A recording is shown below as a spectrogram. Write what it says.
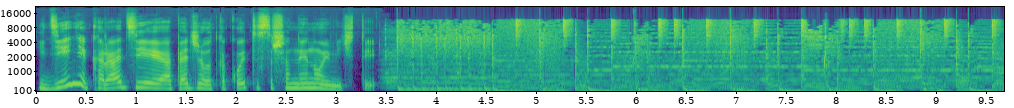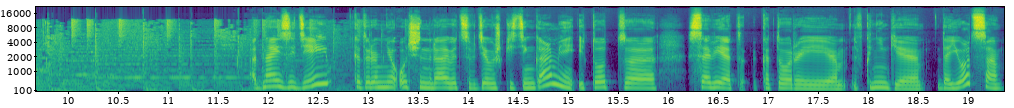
и денег ради, опять же, вот какой-то совершенно иной мечты. Одна из идей, которая мне очень нравится в «Девушке с деньгами», и тот э, совет, который в книге дается,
